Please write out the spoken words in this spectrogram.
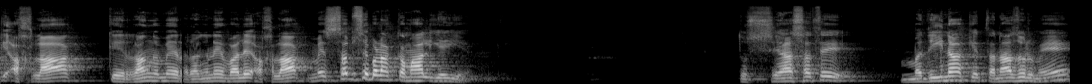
کے اخلاق کے رنگ میں رنگنے والے اخلاق میں سب سے بڑا کمال یہی ہے۔ تو سیاست مدینہ کے تناظر میں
